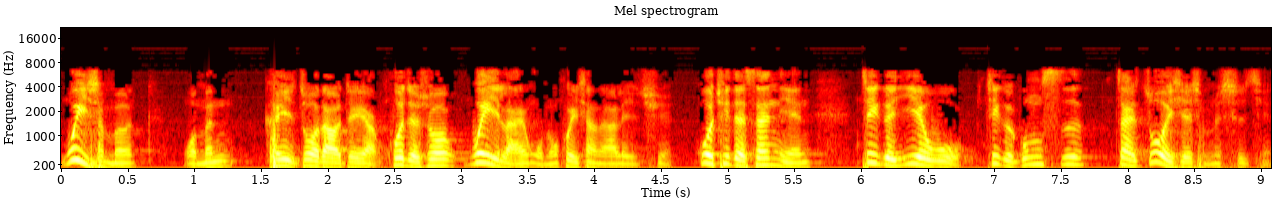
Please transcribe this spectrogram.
为什么我们可以做到这样？或者说未来我们会向哪里去？过去的三年，这个业务、这个公司在做一些什么事情？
